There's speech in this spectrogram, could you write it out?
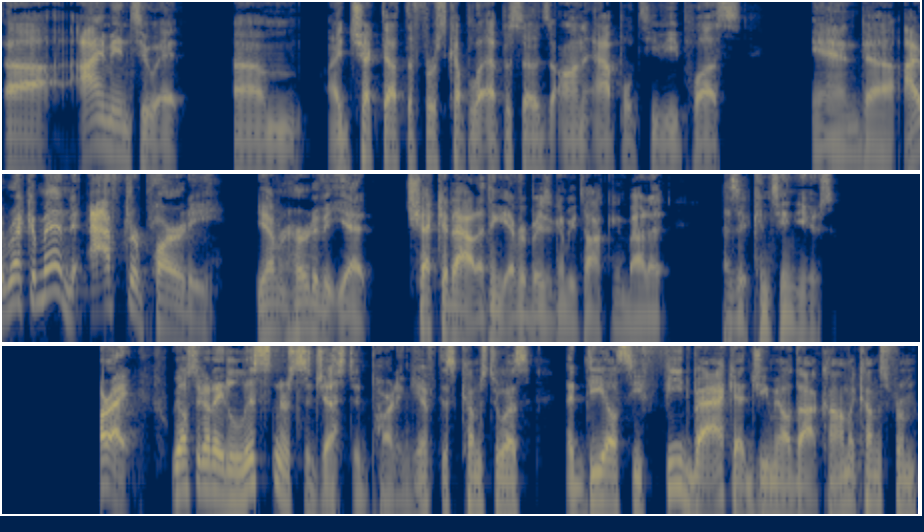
I'm into it. Um, I checked out the first couple of episodes on Apple TV Plus, and uh, I recommend After Party. If you haven't heard of it yet, check it out. I think everybody's going to be talking about it as it continues. All right. We also got a listener suggested parting gift. This comes to us at dlcfeedback at gmail.com. It comes from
